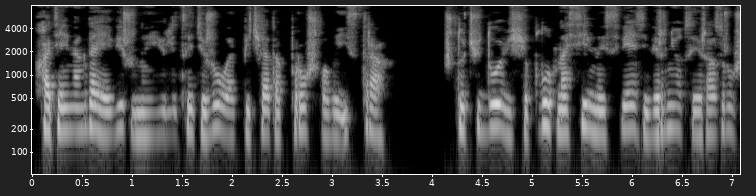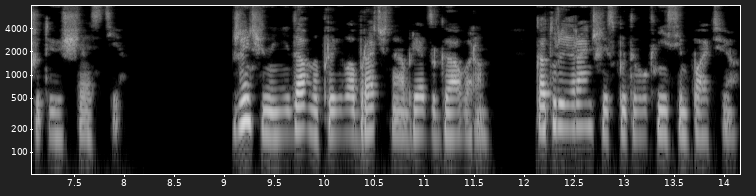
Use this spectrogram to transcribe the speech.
Хотя иногда я вижу на ее лице тяжелый отпечаток прошлого и страх, что чудовище, плод насильной связи, вернется и разрушит ее счастье. Женщина недавно провела брачный обряд с Гаваром, который и раньше испытывал к ней симпатию.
